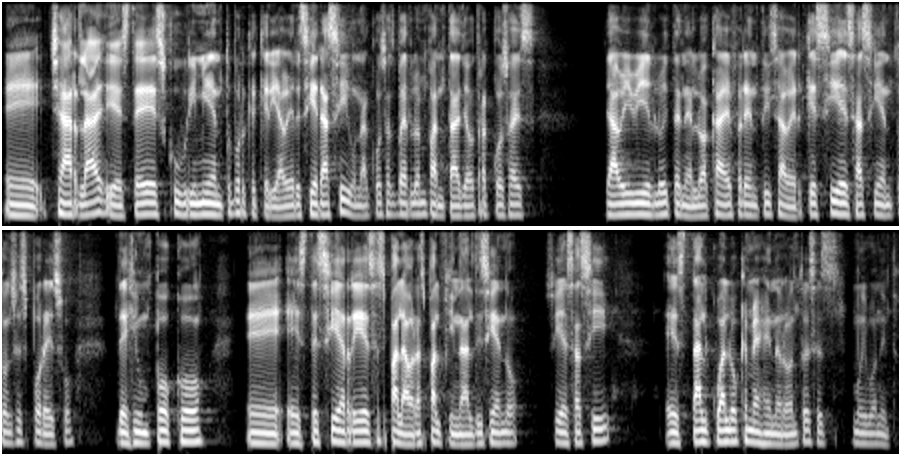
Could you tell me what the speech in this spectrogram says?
eh, charla y este descubrimiento porque quería ver si era así. Una cosa es verlo en pantalla, otra cosa es ya vivirlo y tenerlo acá de frente y saber que sí es así. Entonces por eso dejé un poco eh, este cierre y esas palabras para el final diciendo, si es así, es tal cual lo que me generó, entonces es muy bonito.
